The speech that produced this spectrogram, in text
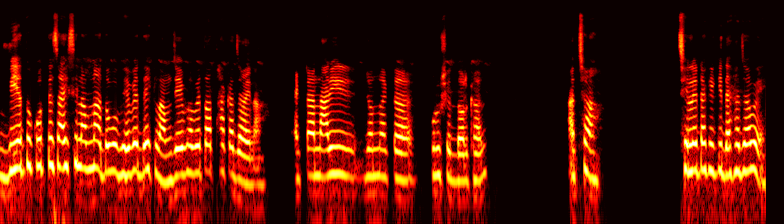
বিয়ে তো করতে চাইছিলাম না তবু ভেবে দেখলাম যে এভাবে তো আর থাকা যায় না। একটা নারীর জন্য একটা পুরুষের দরকার। আচ্ছা ছেলেটাকে কি দেখা যাবে?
